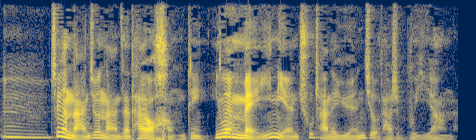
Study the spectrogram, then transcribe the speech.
嗯这个难就难在它要恒定，因为每一年出产的原酒它是不一样的。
